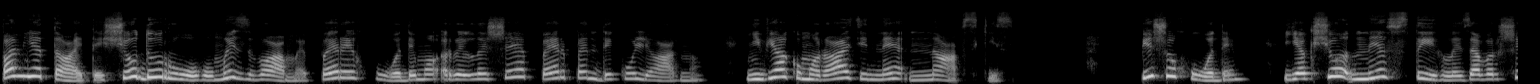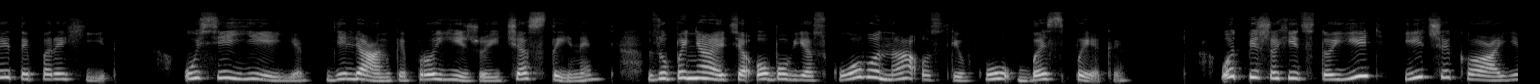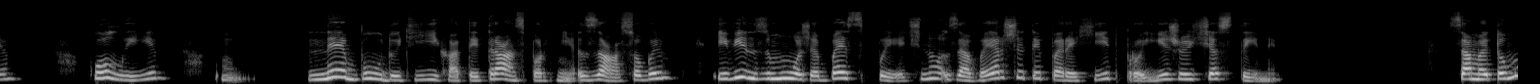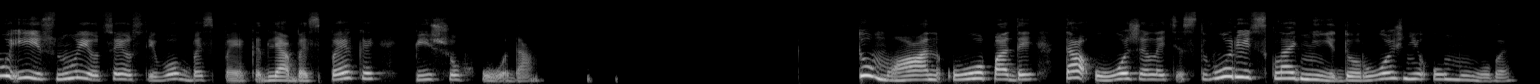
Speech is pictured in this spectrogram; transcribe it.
Пам'ятайте, що дорогу ми з вами переходимо лише перпендикулярно, ні в якому разі не навскіз. Пішоходи, якщо не встигли завершити перехід усієї ділянки проїжджої частини, зупиняються обов'язково на острівку безпеки. От пішохід стоїть і чекає, коли не будуть їхати транспортні засоби, і він зможе безпечно завершити перехід проїжджої частини. Саме тому і існує оцей острівок безпеки для безпеки пішохода. Туман, опади та ожеледь створюють складні дорожні умови.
